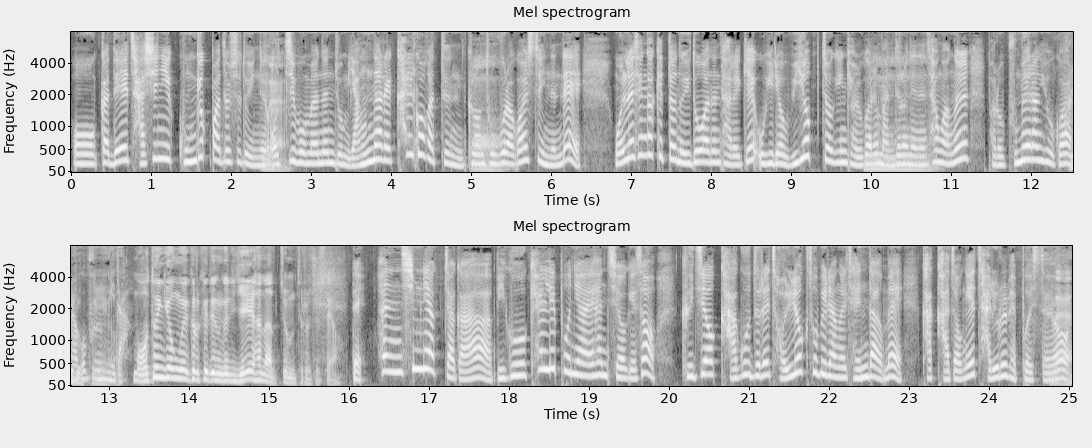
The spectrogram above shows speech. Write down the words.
어, 그러니까 내 자신이 공격받을 수도 있는 네. 어찌 보면은 좀 양날의 칼과 같은 그런 어. 도구라고 할 수 있는데 원래 생각했던 의도와는 다르게 오히려 위협적인 결과를 음. 만들어내는 상황을 바로 부메랑 효과라고 그렇군요. 부릅니다. 뭐 어떤 경우에 그렇게 되는 건지 예 하나 좀 들어주세요. 네. 한 심리학자가 미국 캘리포니아의 한 지역에서 그 지역 가구들의 전력 소비량을 잰 다음에 각 가정에 자료를 배포했어요. 네.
